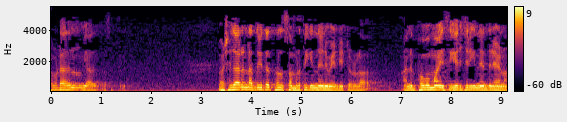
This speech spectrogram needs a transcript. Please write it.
അവിടെ അതിനൊന്നും യാതൊരു പ്രസക്തിയില്ല. ഭാഷകാരന്റെ അദ്വൈതത്തെ സമർത്ഥിക്കുന്നതിന് വേണ്ടിയിട്ടുള്ള അനുഭവമായി സ്വീകരിച്ചിരിക്കുന്ന എന്തിനാണ്?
